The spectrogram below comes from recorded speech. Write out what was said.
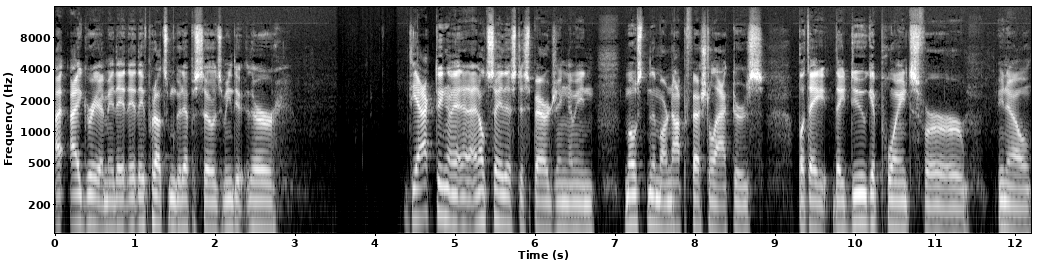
I, I, agree. I mean, they, they have put out some good episodes. I mean, they're, they're the acting. And I don't say this disparaging. I mean, most of them are not professional actors, but they they do get points for you know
